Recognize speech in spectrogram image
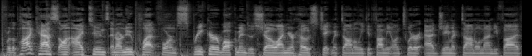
for the podcast on iTunes and our new platform, Spreaker. Welcome into the show. I'm your host, Jake McDonnell. You can find me on Twitter at jmcdonald95.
